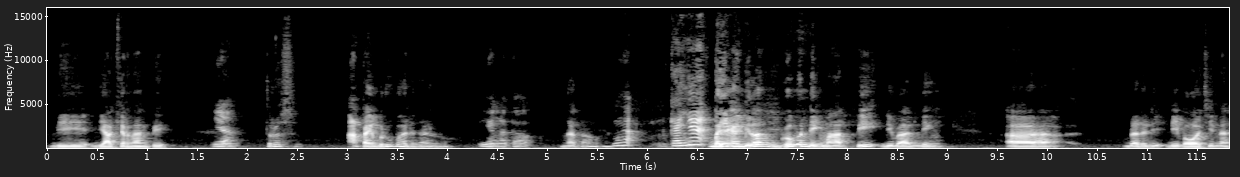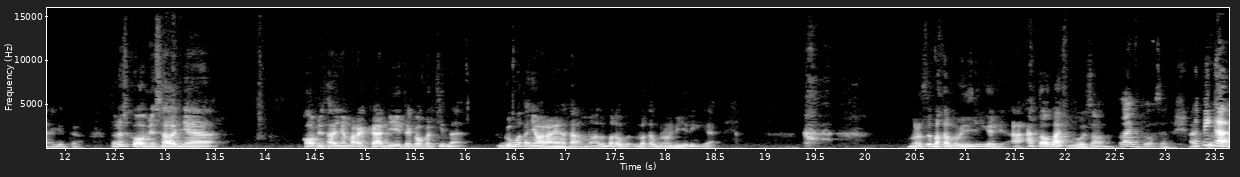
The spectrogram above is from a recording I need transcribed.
di di akhir nanti. Ya terus apa yang berubah dengan lu? Ya nggak tahu. Nggak tahu nggak kayaknya banyak yang bilang gue mending mati dibanding eh, berada di, di bawah Cina gitu. Terus kalau misalnya kalau misalnya mereka di take over Cina gue mau tanya orang yang sama lu bakal, bakal bunuh diri gak menurut lu bakal bunuh diri gak atau life goes on? Life goes on. Life tapi nggak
